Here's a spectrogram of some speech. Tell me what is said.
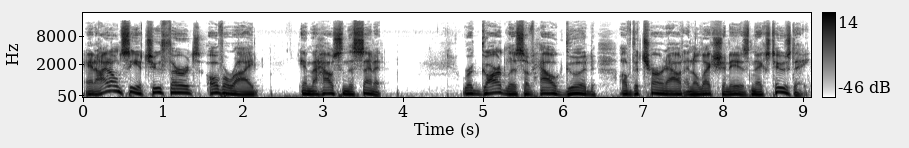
And I don't see a two thirds override in the House and the Senate regardless of how good of the turnout an election is next Tuesday.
